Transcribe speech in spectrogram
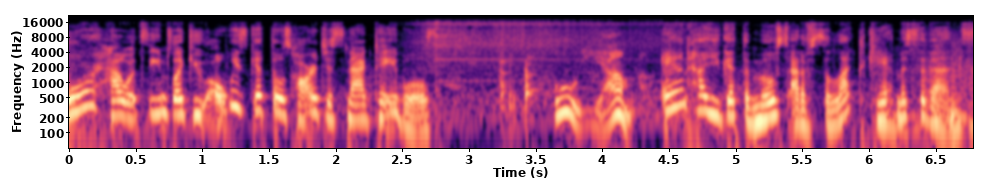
Or how it seems like you always get those hard to snag tables. Ooh, yum. And how you get the most out of select can't miss events.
